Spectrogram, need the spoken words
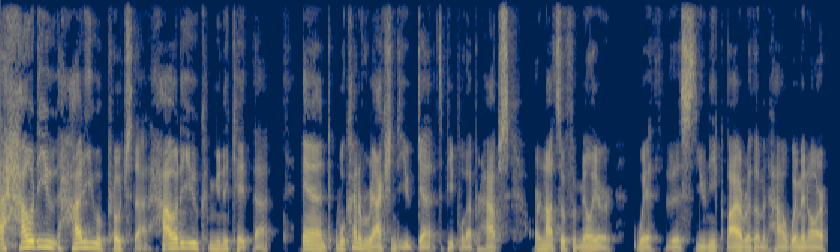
how do you how do you approach that how do you communicate that and what kind of reaction do you get to people that perhaps are not so familiar with this unique biorhythm and how women are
